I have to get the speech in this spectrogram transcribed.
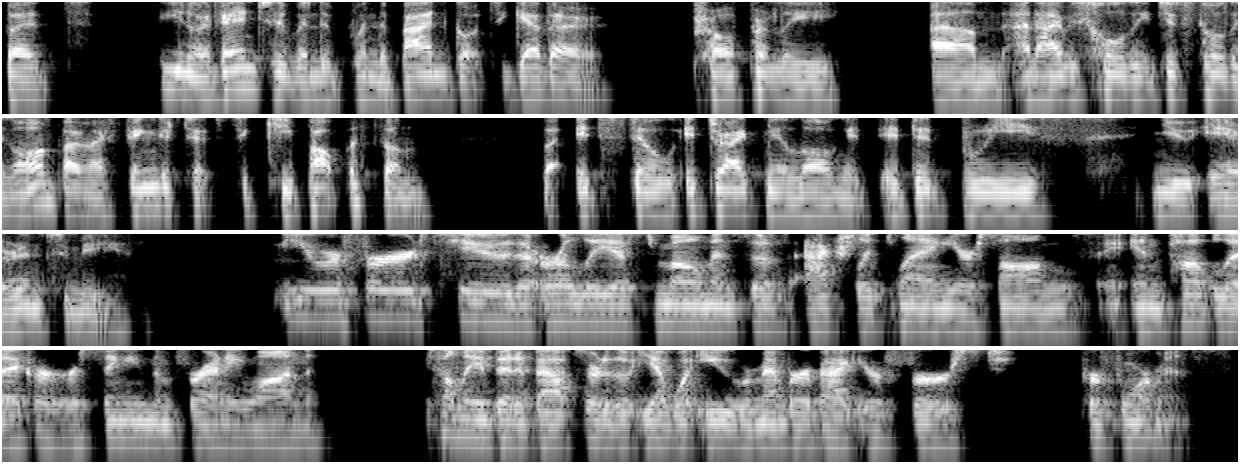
But you know, eventually, when the when the band got together properly, um, and I was holding just holding on by my fingertips to keep up with them, but it still it dragged me along. It it did breathe new air into me. You referred to the earliest moments of actually playing your songs in public or singing them for anyone tell me a bit about sort of the, yeah what you remember about your first performance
